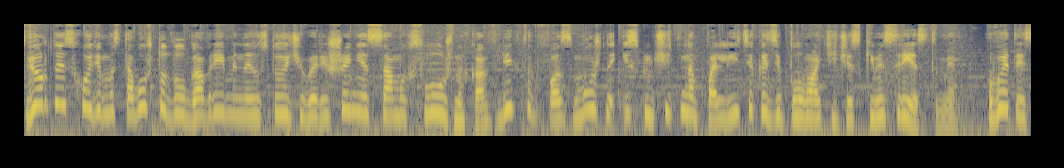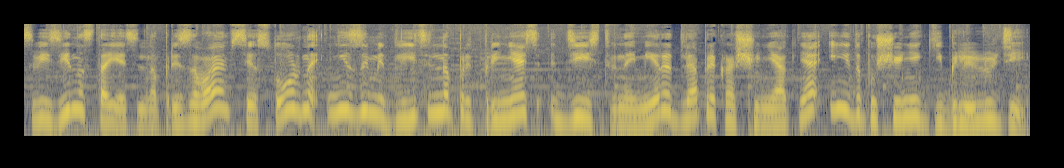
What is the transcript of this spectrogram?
Твердо исходим из того, что долговременное и устойчивое решение самых сложных конфликтов возможно исключительно политико-дипломатическими средствами. В этой связи настоятельно призываем все стороны незамедлительно предпринять действенные меры для прекращения огня и недопущения гибели людей.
